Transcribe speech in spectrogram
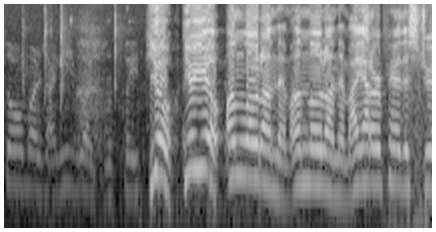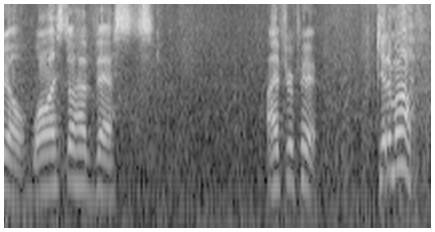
so much. I need to like replace. Yo, yo, yo. Unload on them. Unload on them. I gotta repair this drill while I still have vests. I have to repair. Get him off.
